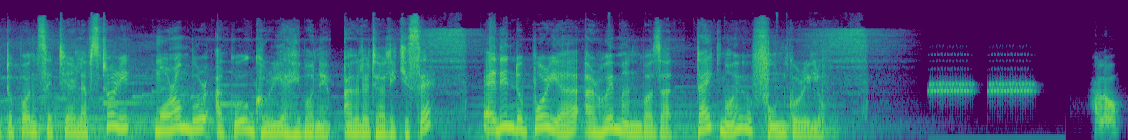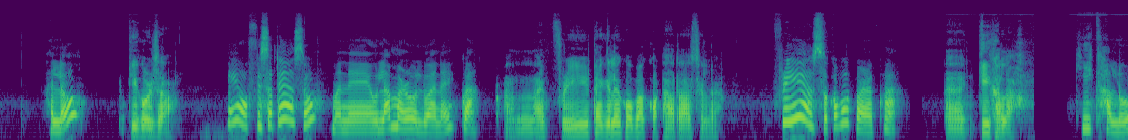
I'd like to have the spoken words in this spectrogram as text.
ঋতুপন চেতিয়াৰ লাভ ষ্টৰী মৰমবোৰ আকৌ ঘূৰি আহিবনে? আগলৈ তেওঁ লিখিছে এদিন দুপৰীয়া আঢ়ৈমান বজাত তাইক মই ফোন কৰিলোঁ। হেল্ল' কি কৰিছা? এই অফিচতে আছোঁ মানে ওলাম আৰু ওলোৱা নাই কোৱা? নাই ফ্ৰী থাকিলে ক'বা কথা এটা আছিলে। ফ্ৰীয়ে আছোঁ ক'ব পাৰা কোৱা? কি খালা? কি খালোঁ?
